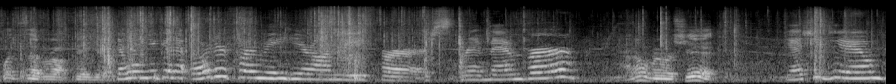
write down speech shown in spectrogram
What's the rock figure? The one you're gonna order for me here on me first. Remember? I don't remember shit. Yes, you do.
